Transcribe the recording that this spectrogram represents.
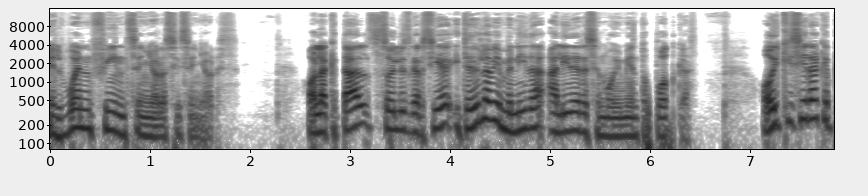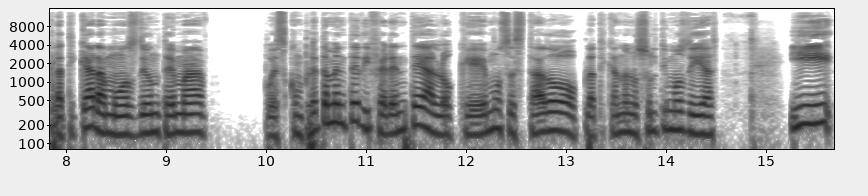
El buen fin, señoras y señores. Hola, ¿qué tal? Soy Luis García y te doy la bienvenida a Líderes en Movimiento Podcast. Hoy quisiera que platicáramos de un tema pues completamente diferente a lo que hemos estado platicando en los últimos días y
